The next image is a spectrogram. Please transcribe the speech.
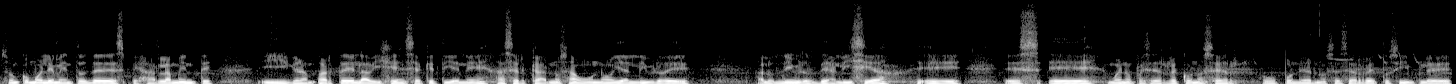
son como elementos de despejar la mente y gran parte de la vigencia que tiene acercarnos a uno y al libro de a los libros de Alicia eh, es eh, bueno pues es reconocer o ponernos ese reto simple de,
